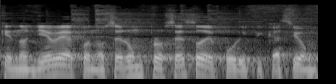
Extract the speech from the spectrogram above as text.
que nos lleve a conocer un proceso de purificación.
